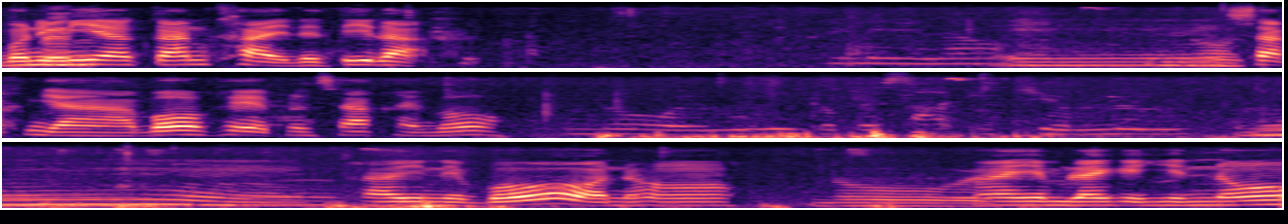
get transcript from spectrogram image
บ่ได้มีอาการไข้ได้ติล่ะไม่แน่แล้วอืมซักยาบ่แพทย์เพิ่นซักให้บ่โดยมือก็ไปสักอีกเข็มหนึ่งอืมไข้นี่บ่เนาะโดยมายามไรก็เห็นนอ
